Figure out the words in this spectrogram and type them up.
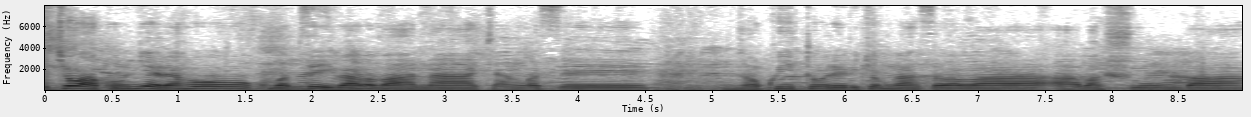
Icyo wakongeraho ku babyeyi b'aba bana cyangwa se no ku itorero icyo mwasaba aba- abashumba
